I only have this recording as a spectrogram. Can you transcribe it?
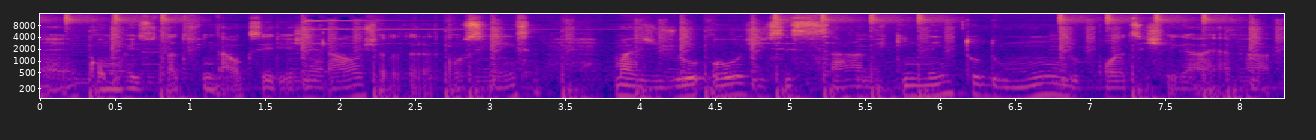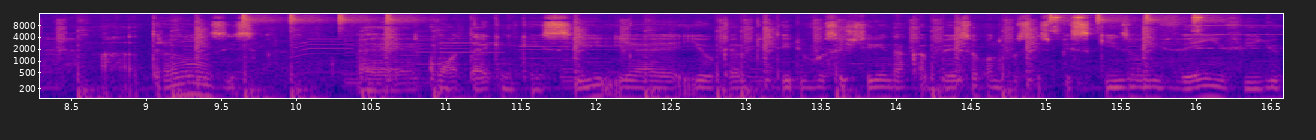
né, como resultado final, que seria gerar um estado alterado de consciência, mas hoje se sabe que nem todo mundo pode chegar a, a, a transes é, com a técnica em si, e, é, e eu quero que vocês tirem da cabeça quando vocês pesquisam e veem vídeo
